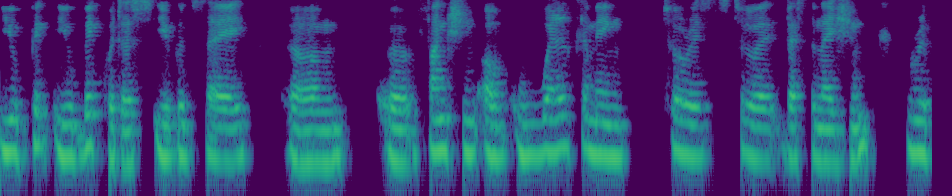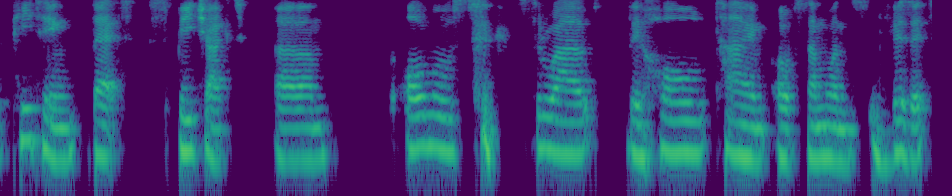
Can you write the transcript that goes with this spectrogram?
ubiqu- ubiquitous, you could say, um, uh, function of welcoming tourists to a destination, repeating that speech act um, almost throughout the whole time of someone's visit,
